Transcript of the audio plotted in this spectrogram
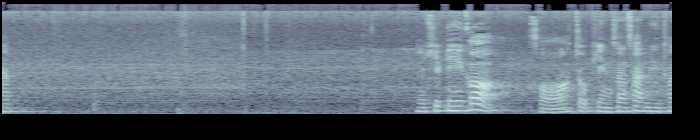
ครับ ในคลิปนี้ก็ขอจบเพียงสั้นๆเพียงเท่านี้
